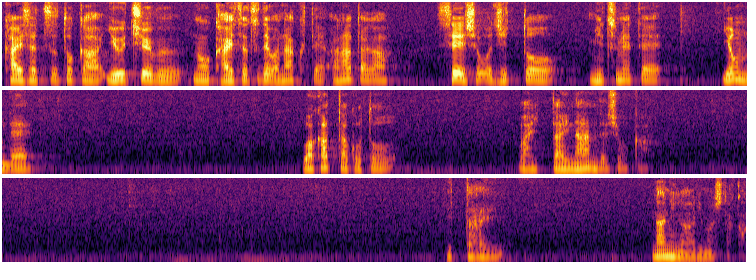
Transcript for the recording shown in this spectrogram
解説とか YouTube の解説ではなくてあなたが聖書をじっと見つめて読んで分かったことは一体何でしょうか？一体何がありましたか？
